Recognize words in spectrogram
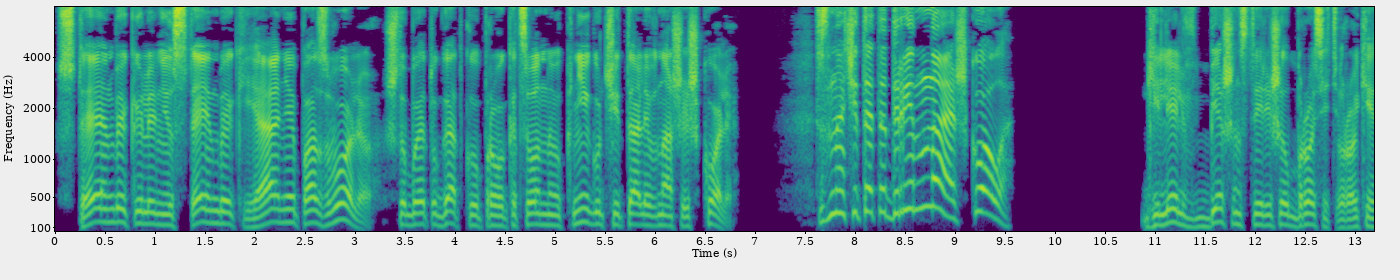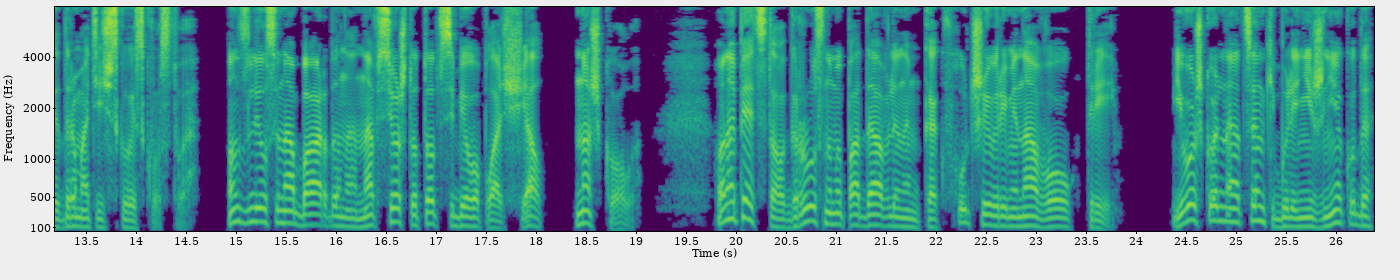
«Стейнбек или не Стейнбек, я не позволю, чтобы эту гадкую провокационную книгу читали в нашей школе. Значит, это дрянная школа!» Гилель в бешенстве решил бросить уроки драматического искусства. Он злился на Бардена, на все, что тот в себе воплощал, на школу. Он опять стал грустным и подавленным, как в худшие времена Воук-3. Его школьные оценки были ниже некуда,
